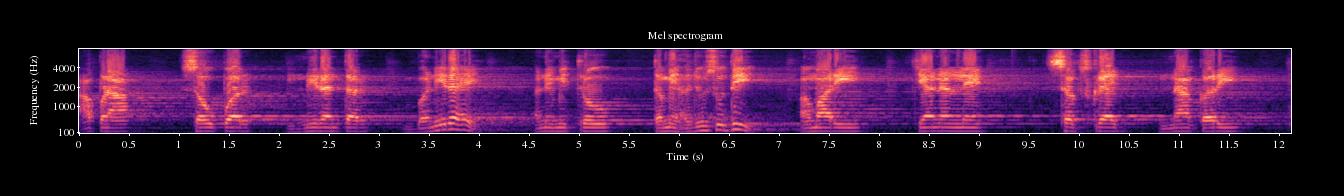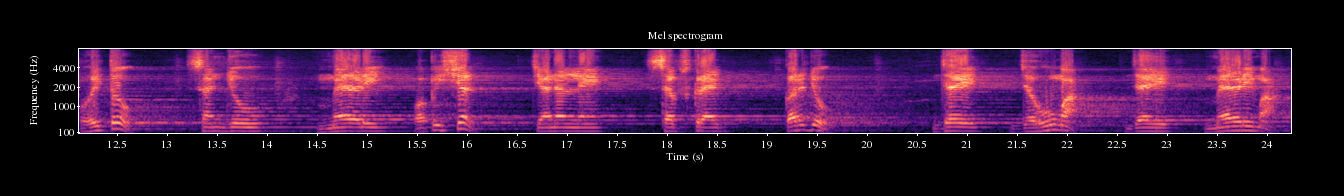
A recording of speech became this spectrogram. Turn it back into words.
આપણા સૌ પર નિરંતર બની રહે. અને મિત્રો, તમે હજુ સુધી અમારી ચેનલને સબસ્ક્રાઈબ ના કરી હોય તો સંજુ મેરડી ઓફિશિયલ ચેનલને સબસ્ક્રાઈબ કરજો. જય જહુમાં જય મેરડીમાં.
